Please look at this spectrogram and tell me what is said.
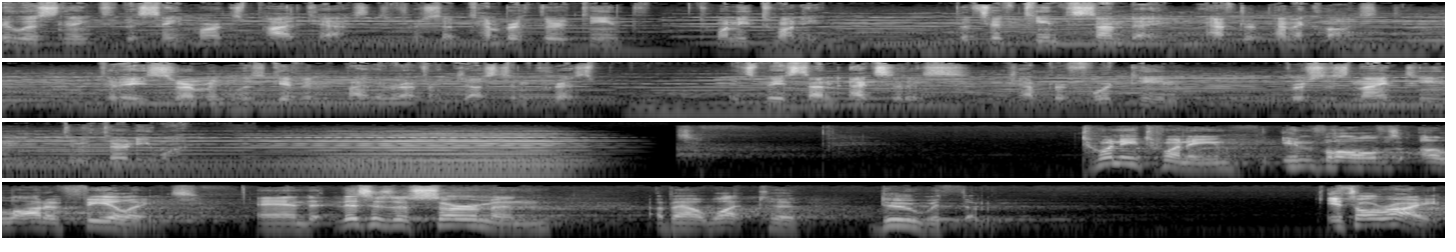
You're listening to the St. Mark's Podcast for September 13th, 2020, the 15th Sunday after Pentecost. Today's sermon was given by the Reverend Justin Crisp. It's based on Exodus chapter 14, verses 19 through 31. 2020 involves a lot of feelings, and this is a sermon about what to do with them. It's all right,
